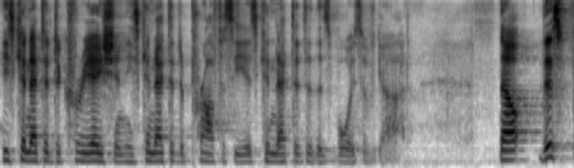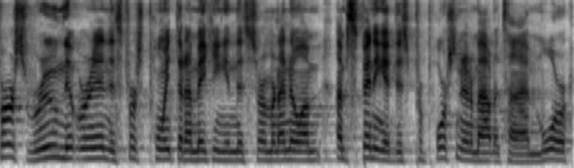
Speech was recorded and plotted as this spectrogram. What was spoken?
He's connected to creation, he's connected to prophecy, he's connected to this voice of God. Now, this first room that we're in, this first point that I'm making in this sermon, I know I'm, I'm spending a disproportionate amount of time more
